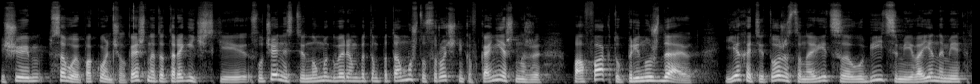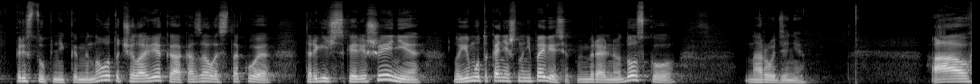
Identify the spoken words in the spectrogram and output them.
Еще и с собой покончил. Конечно, это трагические случайности, но мы говорим об этом потому, что срочников, конечно же, по факту принуждают ехать и тоже становиться убийцами и военными преступниками. Но вот у человека оказалось такое трагическое решение, но ему-то, конечно, не повесят мемориальную доску на родине. А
